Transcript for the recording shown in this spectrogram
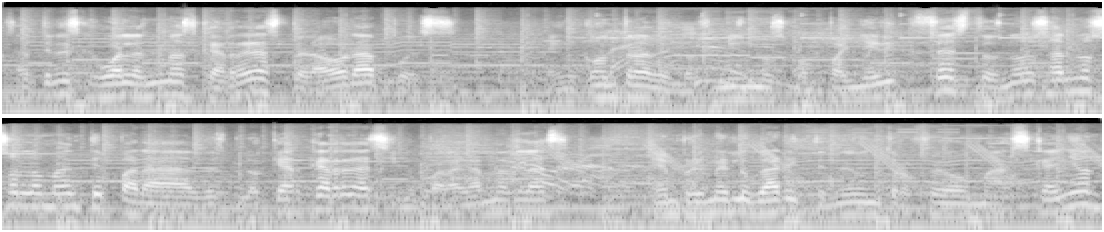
O sea, tienes que jugar las mismas carreras, pero ahora pues en contra de los mismos compañeritos estos, ¿no? O sea, no solamente para desbloquear carreras, sino para ganarlas en primer lugar y tener un trofeo más cañón.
